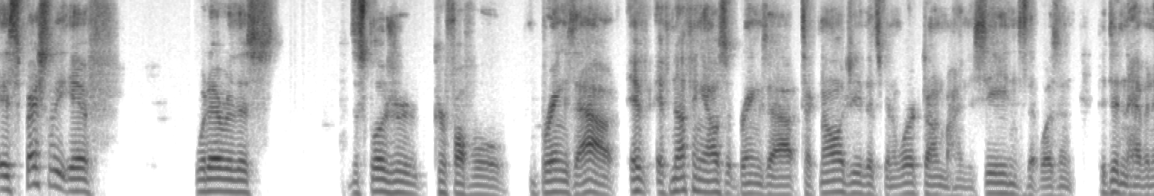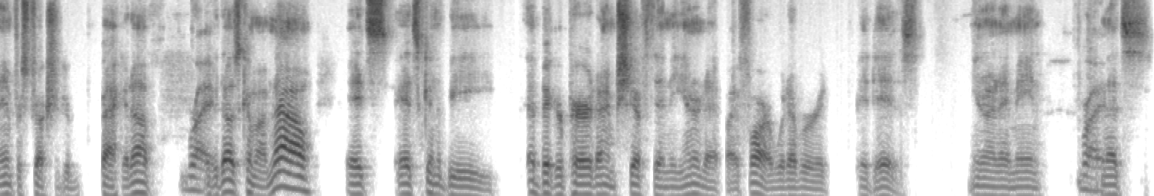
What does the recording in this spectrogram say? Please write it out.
especially if whatever this disclosure kerfuffle brings out if if nothing else it brings out technology that's been worked on behind the scenes that wasn't that didn't have an infrastructure to back it up. Right. If it does come up now it's it's going to be a bigger paradigm shift than the internet by far whatever it, it is. You know what i mean? Right. And that's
